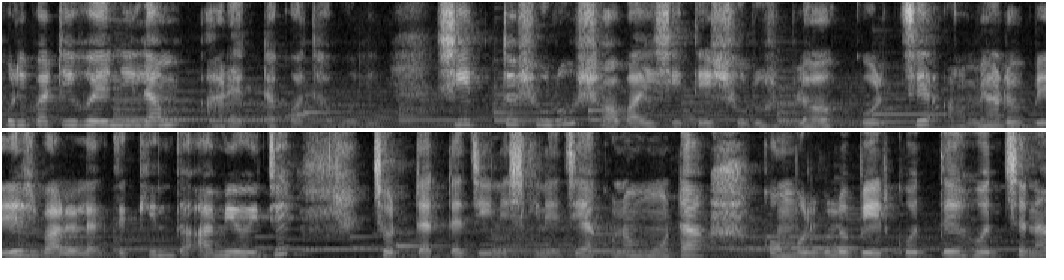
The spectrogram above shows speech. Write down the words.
পরিপাটি হয়ে নিলাম। আর একটা কথা বলি, শীত তো শুরু, সবাই শীতের শুরুর ব্লগ করছে আমারও বেশ ভালো লাগছে। কিন্তু আমি ওই যে ছোট্ট একটা জিনিস কিনেছি এখনও মোটা কম্বলগুলো বের করতে হচ্ছে না,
